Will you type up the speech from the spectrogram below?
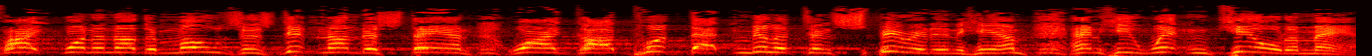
fight one another. Moses didn't understand why God put that militant spirit in him and he went and killed a man.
